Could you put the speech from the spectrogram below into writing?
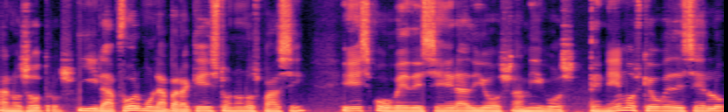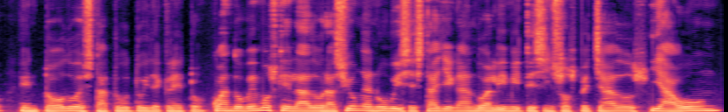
a nosotros. Y la fórmula para que esto no nos pase es obedecer a Dios, amigos. Tenemos que obedecerlo en todo estatuto y decreto. Cuando vemos que la adoración a Nubis está llegando a límites insospechados y aún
